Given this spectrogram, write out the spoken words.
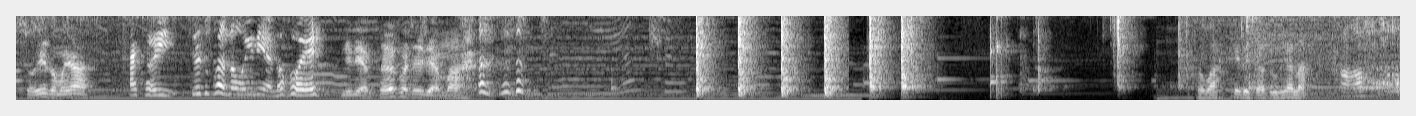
手艺怎么样？还可以，就是碰到我一脸的灰。你脸侧过去一点嘛。走吧，配个小图片了。好。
